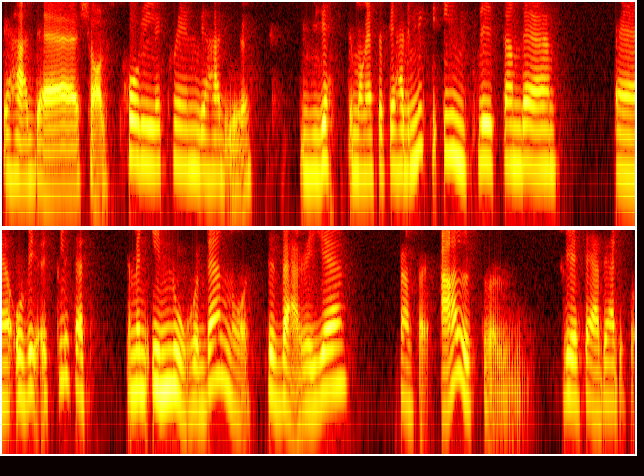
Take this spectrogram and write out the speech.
vi hade Charles Poliquin, vi hade ju jättemånga, så vi hade mycket inflytande. Och vi, jag skulle säga att men i Norden och Sverige framför allt skulle jag säga vi hade så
